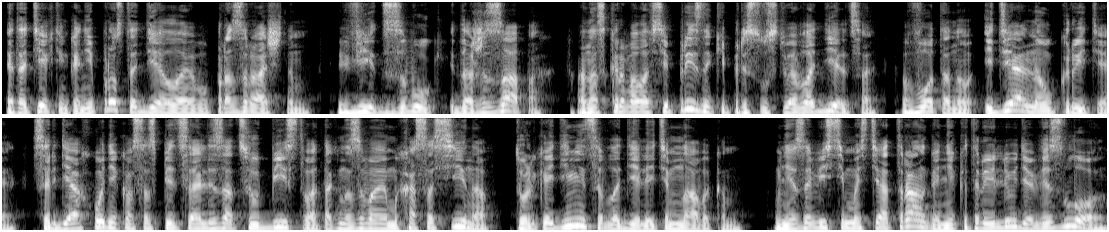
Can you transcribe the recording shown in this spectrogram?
Эта техника не просто делала его прозрачным. Вид, звук и даже запах. Она скрывала все признаки присутствия владельца. Вот оно, идеальное укрытие. Среди охотников со специализацией убийства, так называемых ассасинов, только единицы владели этим навыком. Вне зависимости от ранга, некоторые люди везло,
